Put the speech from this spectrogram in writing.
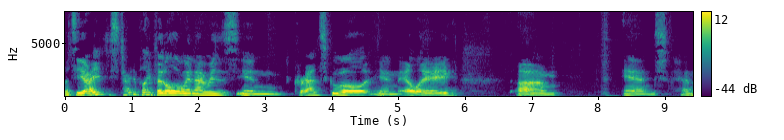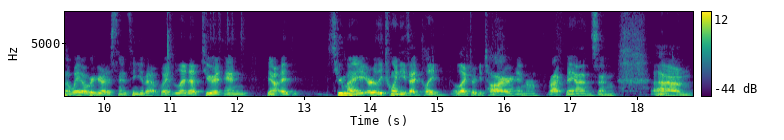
Let's see. I started playing fiddle when I was in grad school in LA. Um, and on the way over here, I was kind of thinking about what led up to it. And, you know, I, through my early 20s, I'd played electric guitar in rock bands and. Um,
